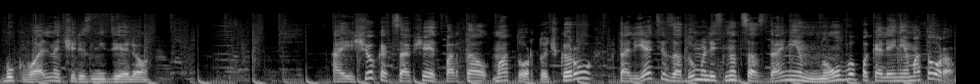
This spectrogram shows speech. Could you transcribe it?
буквально через неделю. А еще, как сообщает портал motor.ru, в Тольятти задумались над созданием нового поколения моторов.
